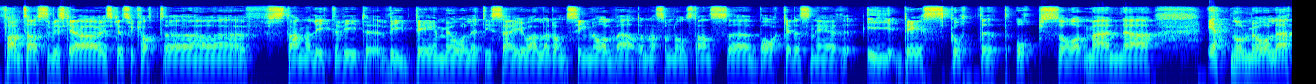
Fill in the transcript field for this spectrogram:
fantastiskt. Vi ska, vi ska såklart eh, stanna lite vid, vid det målet i sig och alla de signalvärdena som någonstans eh, bakades ner i det skottet också. Men eh, 1-0 målet,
